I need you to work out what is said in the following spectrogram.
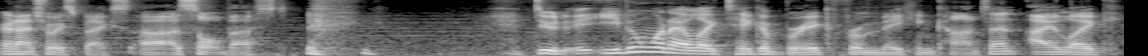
Or not choice specs, uh, assault vest. Dude, even when I like take a break from making content, I like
